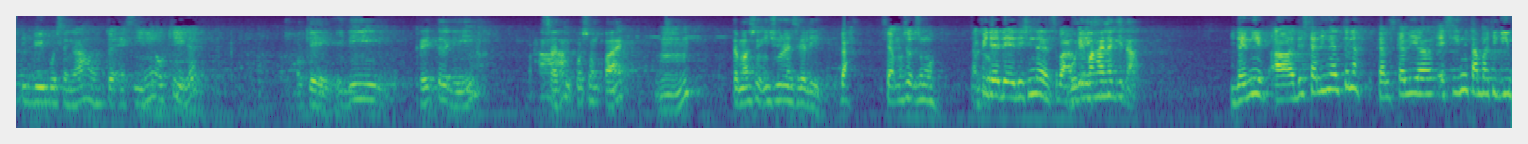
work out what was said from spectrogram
3000 setengah untuk SE ni okey ke? Okey, ini kereta ni Ha. 104 Hmm. termasuk insurans sekali. Dah, siap masuk semua. Tapi dia ada additional sebab Boleh mahal lagi tak? Dan ni uh, dia sekali yang tu lah. Kalau sekali yang SE ni tambah 3000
